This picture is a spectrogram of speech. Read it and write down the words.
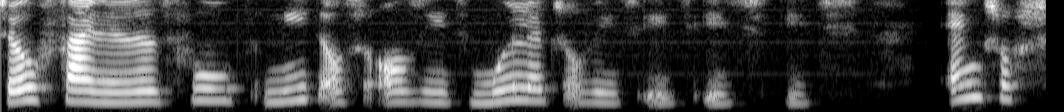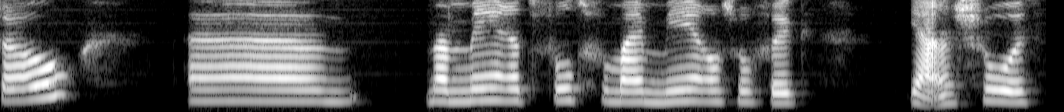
zo fijn. En het voelt niet als, als iets moeilijks of iets, iets, iets, iets engs of zo. Um, maar meer, het voelt voor mij meer alsof ik ja, een soort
